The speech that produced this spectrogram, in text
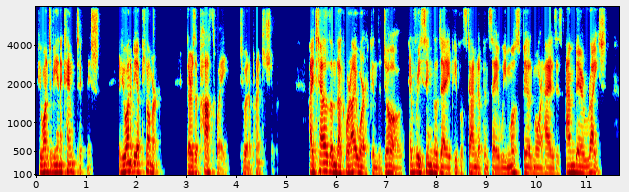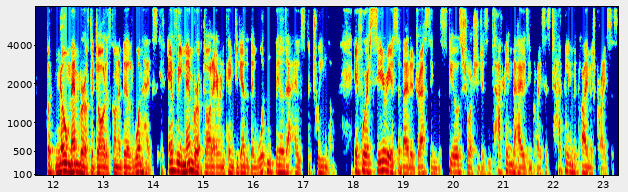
if you want to be an account technician, if you want to be a plumber, there's a pathway to an apprenticeship. I tell them that where I work in the Dáil, every single day people stand up and say, we must build more houses. And they're right but no member of the Dáil is going to build one house. If every member of Dáil Éireann came together, they wouldn't build a house between them. If we're serious about addressing the skills shortages and tackling the housing crisis, tackling the climate crisis,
